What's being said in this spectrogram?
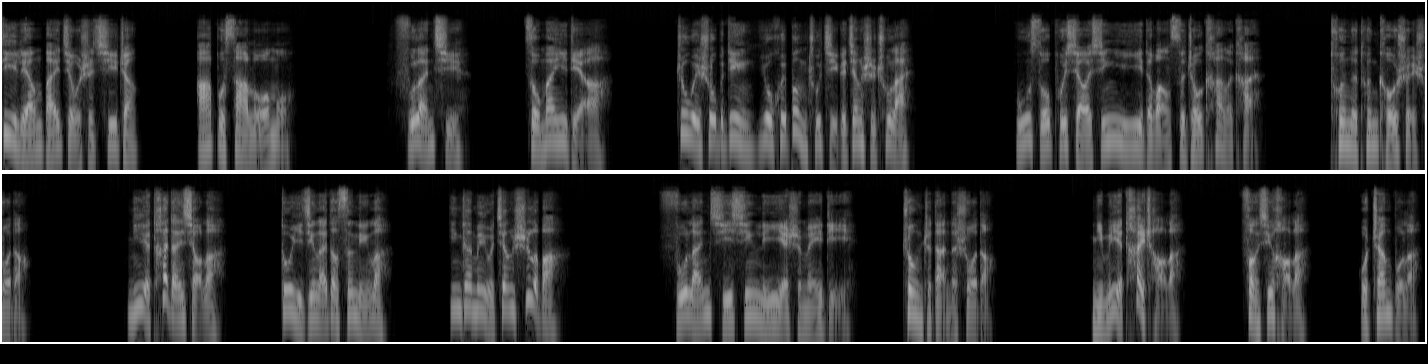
第两百九十七章阿布萨罗姆。弗兰奇，走慢一点啊，周围说不定又会蹦出几个僵尸出来。乌索普小心翼翼的往四周看了看，吞了吞口水，说道：“你也太胆小了，都已经来到森林了，应该没有僵尸了吧？”弗兰奇心里也是没底，壮着胆的说道：“你们也太吵了，放心好了，我占卜了。”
